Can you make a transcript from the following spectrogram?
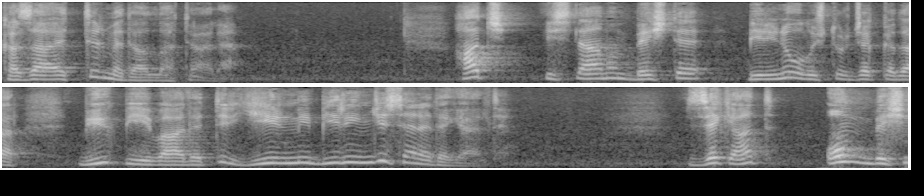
kaza ettirmedi Allah Teala. Hac İslam'ın beşte birini oluşturacak kadar büyük bir ibadettir. 21. senede geldi. Zekat 15.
